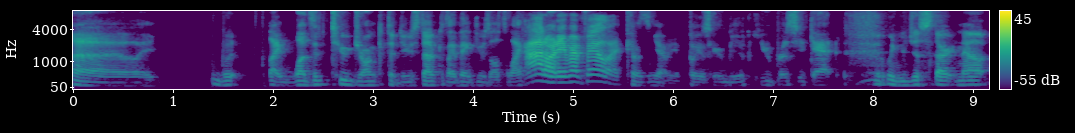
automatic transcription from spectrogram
uh like w- like wasn't too drunk to do stuff because I think he was also like I don't even feel it. Because you know you booze hubris you get when you're just starting out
